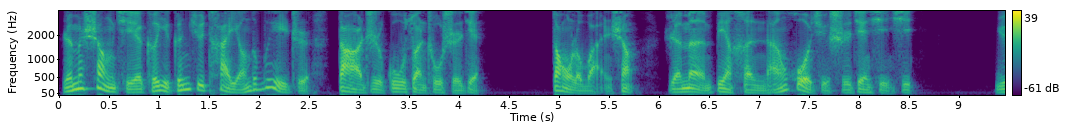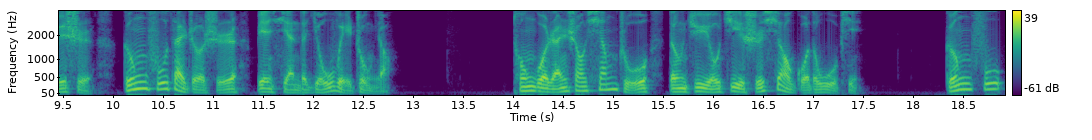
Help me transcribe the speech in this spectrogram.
人们尚且可以根据太阳的位置大致估算出时间。到了晚上，人们便很难获取时间信息，于是更夫在这时便显得尤为重要。通过燃烧香烛等具有计时效果的物品，更夫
